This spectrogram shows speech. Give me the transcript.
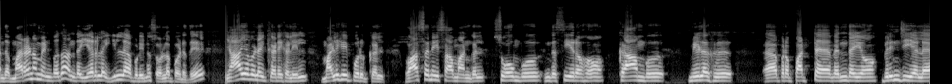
அந்த மரணம் என்பது அந்த இயர்ல இல்லை அப்படின்னு சொல்லப்படுது. நியாய விலை கடைகளில் மளிகை பொருட்கள் வாசனை சாமான்கள் சோம்பு இந்த சீரகம் கிராம்பு மிளகு அப்புறம் பட்டை வெந்தயம் பிரிஞ்சி இலை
